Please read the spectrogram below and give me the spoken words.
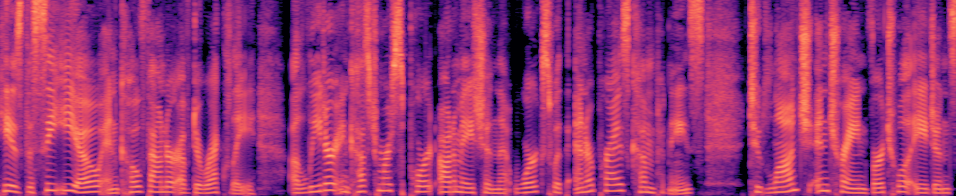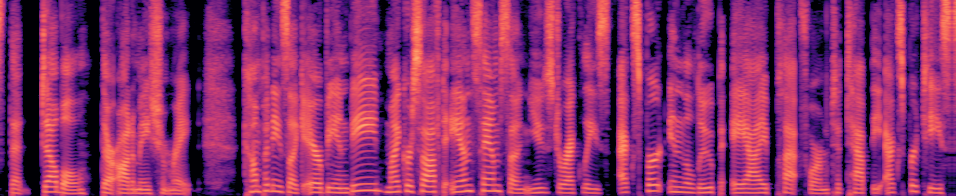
He is the CEO and co-founder of Directly, a leader in customer support automation that works with enterprise companies to launch and train virtual agents that double their automation rate. Companies like Airbnb, Microsoft, and Samsung use Directly's expert in the loop AI platform to tap the expertise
